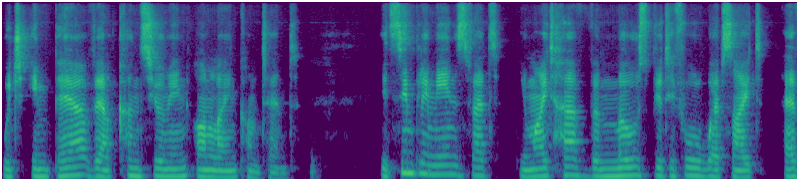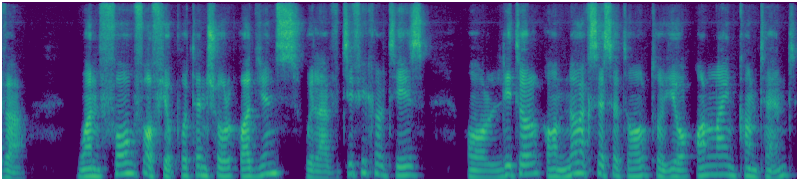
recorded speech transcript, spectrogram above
which impair their consuming online content. It simply means that you might have the most beautiful website ever. One fourth of your potential audience will have difficulties or little or no access at all to your online content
